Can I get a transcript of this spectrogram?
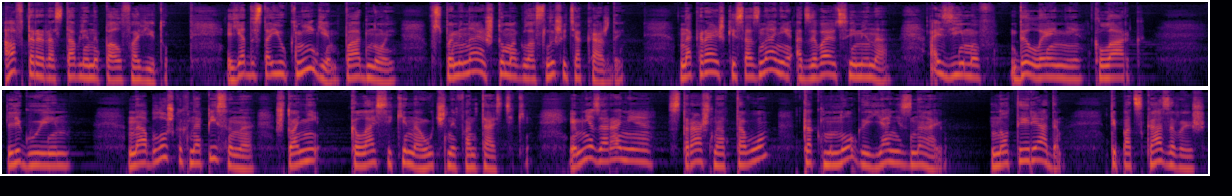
Авторы расставлены по алфавиту. Я достаю книги по одной, вспоминая, что могла слышать о каждой. На краешке сознания отзываются имена: Азимов, Деленни, Кларк, Легуин, на обложках написано, что они классики научной фантастики. И мне заранее страшно от того, как много я не знаю. Но ты рядом. Ты подсказываешь,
